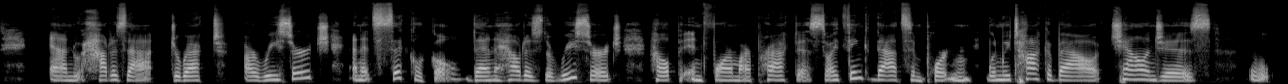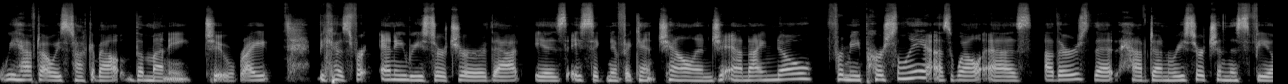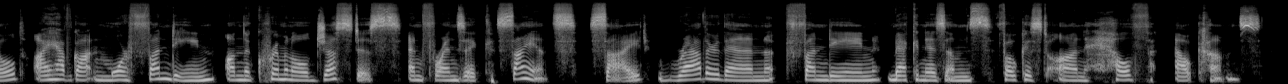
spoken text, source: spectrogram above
and how does that direct our research? And it's cyclical. Then how does the research help inform our practice? So i think that's important. When we talk about challenges we have to always talk about the money too, right? Because for any researcher, that is a significant challenge. And I know for me personally, as well as others that have done research in this field, I have gotten more funding on the criminal justice and forensic science side rather than funding mechanisms focused on health outcomes.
